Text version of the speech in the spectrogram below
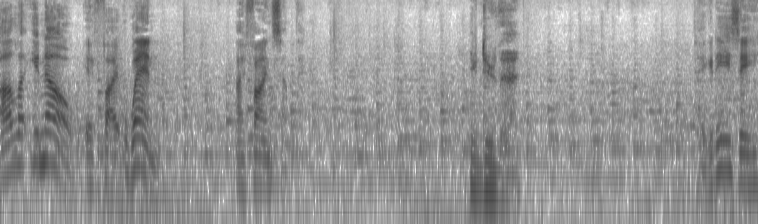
I'll let you know if I, when I find something. You do that. Take it easy.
